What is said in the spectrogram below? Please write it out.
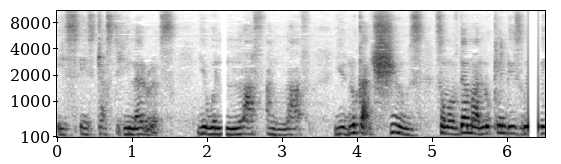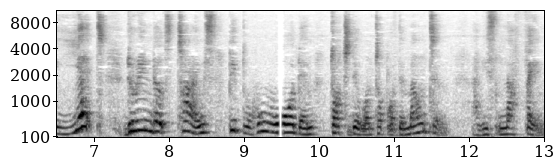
it's, it's just hilarious. You will laugh and laugh. You look at shoes. Some of them are looking this way. Yet, during those times, people who wore them thought they were on top of the mountain. And it's nothing.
